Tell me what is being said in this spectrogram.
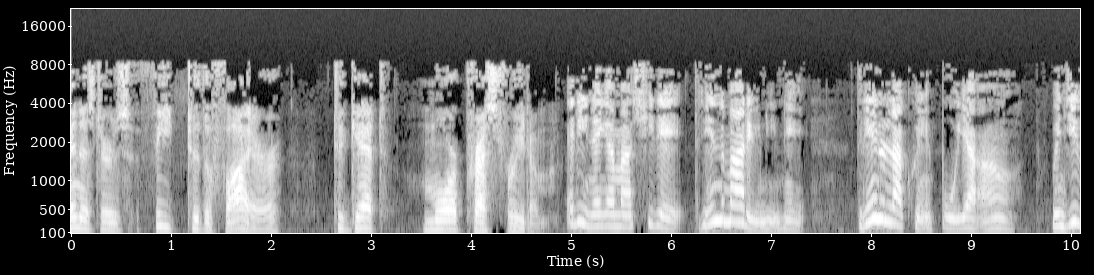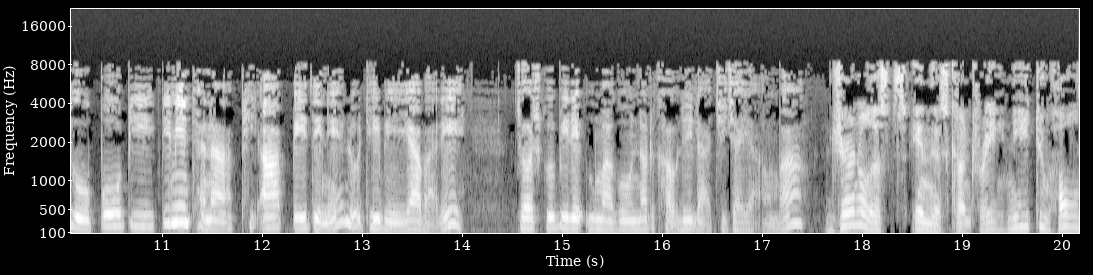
minister's feet to the fire to get more press freedom. အဲ့ဒီနိုင်ငံမှာရှိတဲ့သတင်းသမားတွေအနေနဲ့သတင်းလွတ်လပ်ခွင့်ပိုရအောင်ဝန်ကြီးကိုပိုပြီးပြင်းပြင်းထန်ထန်ဖိအားပေးသင့်တယ်လို့အဓိပ္ပာယ်ရပါတယ်။ George ကိုပေးတဲ့ဥပမာကိုနောက်တစ်ခေါက်လေ့လာကြည့်ကြရအောင်ပါ။ Journalists in this country need to hold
